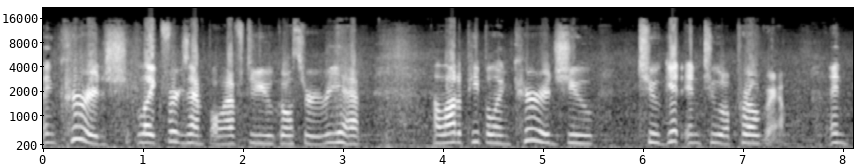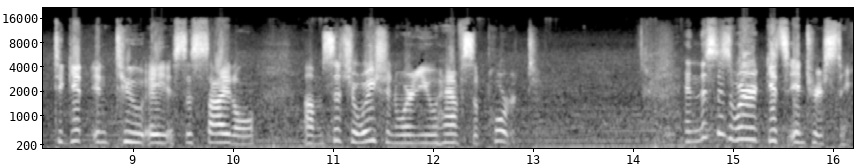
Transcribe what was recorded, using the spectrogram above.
encourage, like for example, after you go through rehab, a lot of people encourage you to get into a program and to get into a societal um, situation where you have support. And this is where it gets interesting.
